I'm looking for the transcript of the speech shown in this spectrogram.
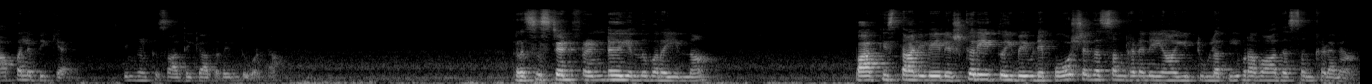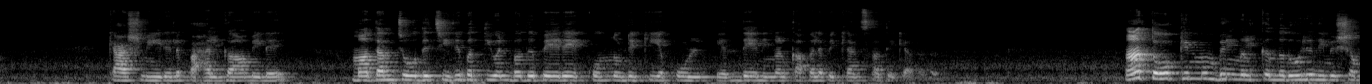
അപലപിക്കാൻ നിങ്ങൾക്ക് സാധിക്കാത്തത് എന്തുകൊണ്ടാണ്? റെസിസ്റ്റന്റ് ഫ്രണ്ട് എന്ന് പറയുന്ന പാകിസ്ഥാനിലെ ലഷ്കർ ഇ തൊയ്ബയുടെ പോഷക സംഘടനയായിട്ടുള്ള തീവ്രവാദ സംഘടന. കാശ്മീരിൽ പഹൽഗാമിൽ മതം ചോദിച്ച് ഇരുപത്തിയൊൻപത് പേരെ കൊന്നൊടുക്കിയപ്പോൾ എന്തേ നിങ്ങൾക്ക് അപലപിക്കാൻ സാധിക്കാത്തത്? ആ തോക്കിൻ മുമ്പിൽ നിൽക്കുന്നത് ഒരു നിമിഷം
